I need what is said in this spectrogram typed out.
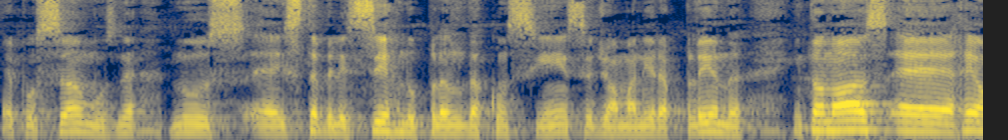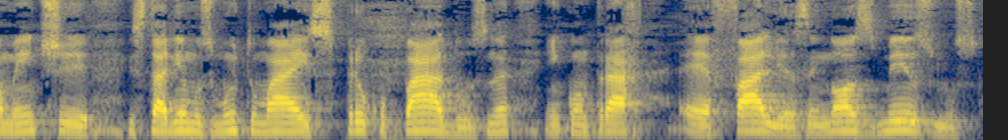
é, possamos né, nos é, estabelecer no plano da consciência de uma maneira plena, então nós é, realmente estaríamos muito mais preocupados né, em encontrar falhas em nós mesmos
